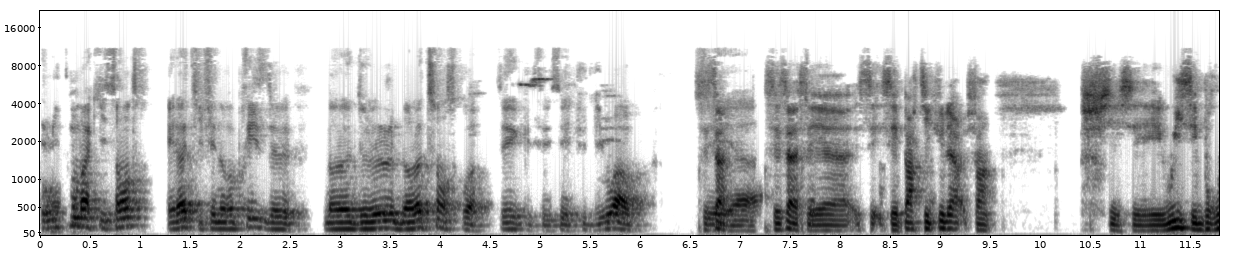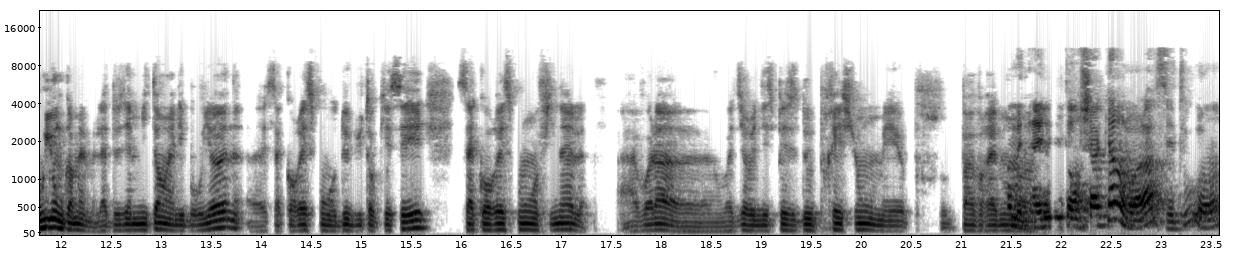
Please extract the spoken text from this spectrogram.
C'est Mitoma qui centre et l'autre il fait une reprise de dans, de, dans l'autre sens quoi. Tu sais, que c'est, c'est, tu te dis waouh. c'est C'est ça, euh, c'est ça, c'est euh, c'est c'est particulier. Enfin, c'est c'est oui, c'est brouillon quand même. La deuxième mi-temps, elle est brouillonne. Euh, ça correspond aux deux buts encaissés. Ça correspond au final à voilà, euh, on va dire une espèce de pression, mais pff, pas non vraiment. mais euh, t'as une mi-temps chacun, voilà, c'est tout hein.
